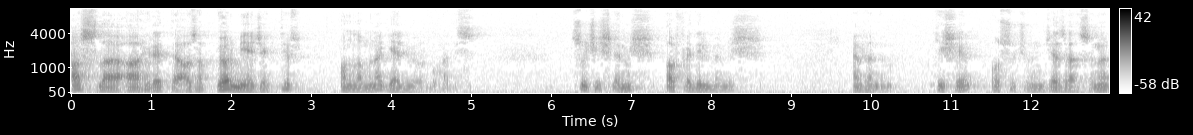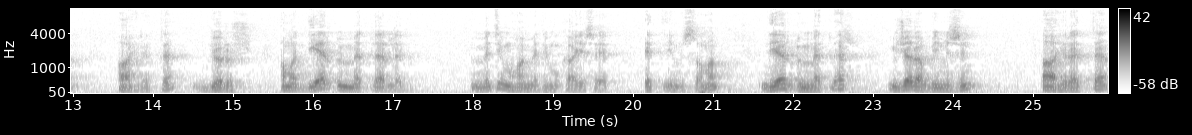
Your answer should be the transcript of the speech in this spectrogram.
asla ahirette azap görmeyecektir anlamına gelmiyor bu hadis. Suç işlemiş, affedilmemiş efendim kişi o suçunun cezasını ahirette görür. Ama diğer ümmetlerle ümmeti Muhammed'i mukayese ettiğimiz zaman diğer ümmetler Yüce Rabbimizin ahirette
